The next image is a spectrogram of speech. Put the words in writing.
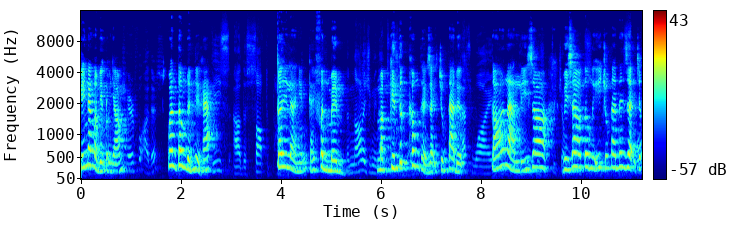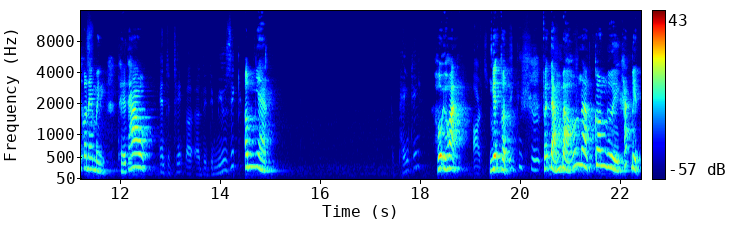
kỹ năng làm việc đội nhóm. Quan tâm đến người khác. Đây là những cái phần mềm mà kiến thức không thể dạy chúng ta được. Đó là lý do vì sao tôi nghĩ chúng ta nên dạy cho con em mình thể thao âm nhạc hội họa nghệ thuật. Phải đảm bảo là con người khác biệt.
